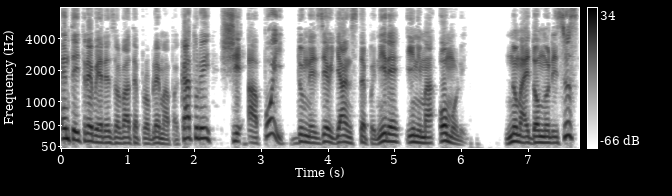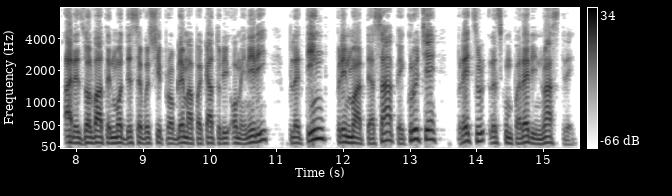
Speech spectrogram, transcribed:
Întâi trebuie rezolvată problema păcatului și apoi Dumnezeu ia în stăpânire inima omului. Numai Domnul Isus a rezolvat în mod desăvârșit problema păcatului omenirii, plătind prin moartea sa pe cruce prețul răscumpărării noastre.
